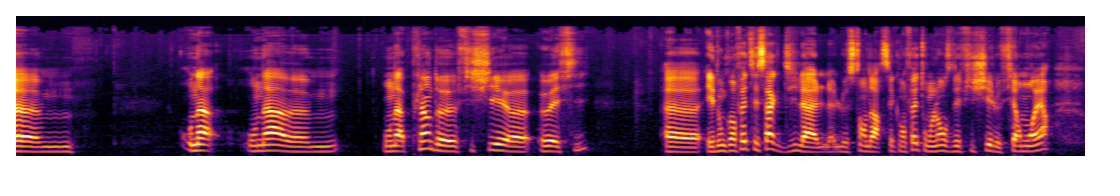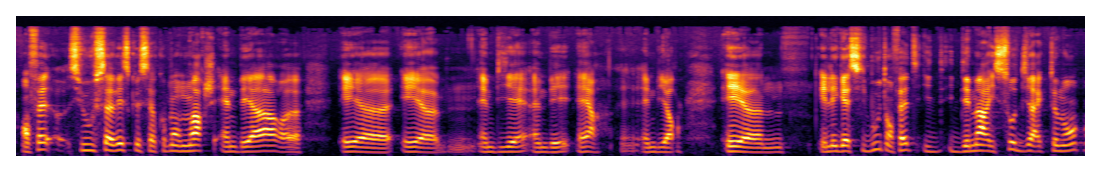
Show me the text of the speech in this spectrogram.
euh, on a, on a, euh, on a plein de fichiers EFI euh, et donc en fait, c'est ça que dit le standard, c'est qu'en fait, on lance des fichiers, le firmware. En fait, si vous savez ce que ça, comment marche MBR euh, et, euh, MBR, MBR et, Legacy Boot, en fait, il, démarre, il saute directement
